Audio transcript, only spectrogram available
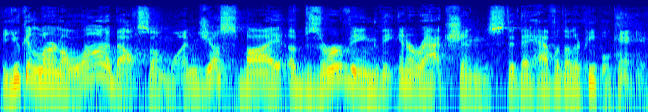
You can learn a lot about someone just by observing the interactions that they have with other people, can't you?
